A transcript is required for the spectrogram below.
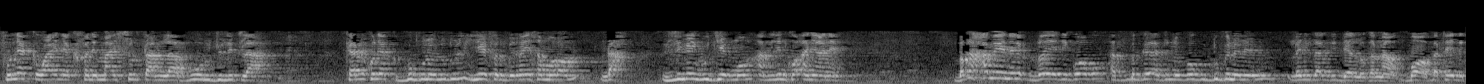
fu nekk waaye nekk fa ne maay sultaan laa buuru jullit laa kenn ku nekk bëgguloo lu dul yéefar bi rey sa moroom ndax li ngay wujjeeg moom ak li nga ko añaane ba nga xamee ne nag doye di googu ak bëgg adduna googu dugg na leen la ñu dal di dellu gannaaw boo ba tey nag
